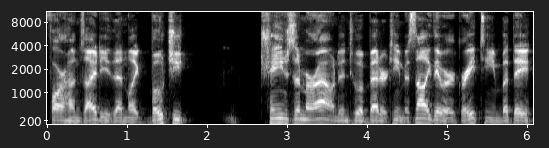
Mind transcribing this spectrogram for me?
Farhan Zaidi than like Bochy changed them around into a better team. It's not like they were a great team, but they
